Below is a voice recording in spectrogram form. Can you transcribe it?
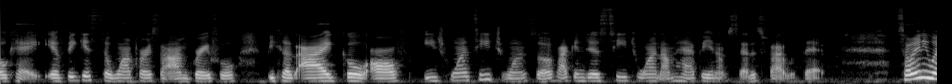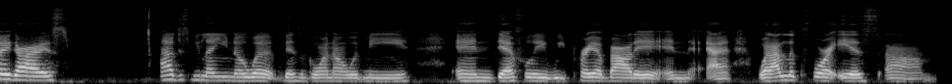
okay. If it gets to one person, I'm grateful because I go off each one, teach one. So if I can just teach one, I'm happy and I'm satisfied with that. So, anyway, guys, I'll just be letting you know what been going on with me. And definitely, we pray about it. And I, what I look for is um,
